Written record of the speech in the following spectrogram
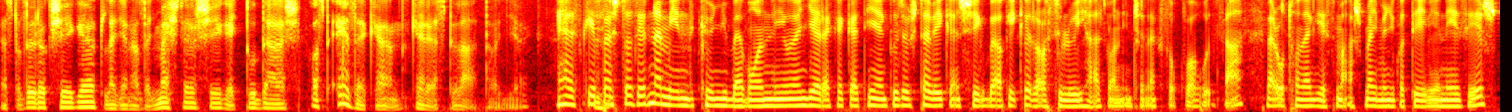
ezt az örökséget, legyen az egy mesterség, egy tudás, azt ezeken keresztül átadják. Ehhez képest azért nem mind könnyű bevonni olyan gyerekeket ilyen közös tevékenységbe, akik például a szülői házban nincsenek szokva hozzá, mert otthon egész más megy, mondjuk a tévénézés,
